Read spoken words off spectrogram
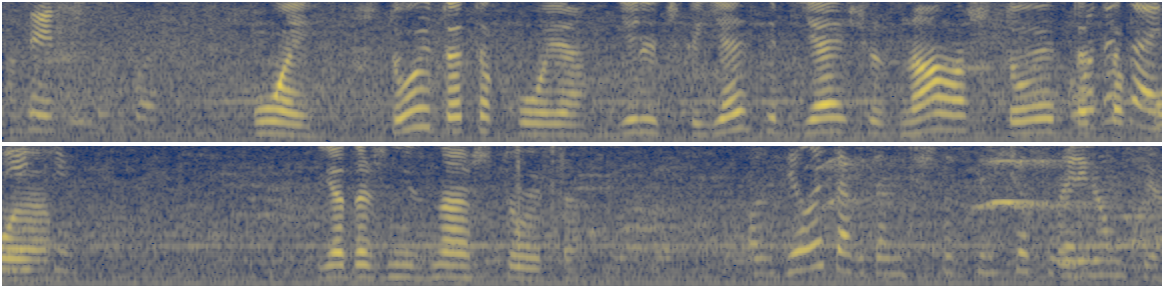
Смотри, это что такое? Ой, что это такое? Делечка, я, если бы я еще знала, что это вот это такое. орехи. Я даже не знаю, что это. Вот сделай так, там что-то трясется. Пойдемте.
